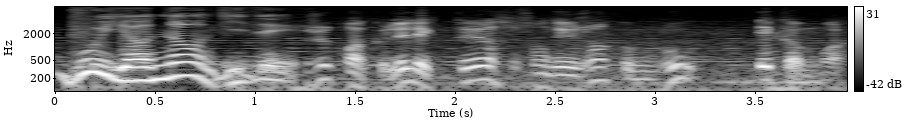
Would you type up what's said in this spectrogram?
bouillonnant d'idées. Je crois que les lecteurs, ce sont des gens comme vous et comme moi.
